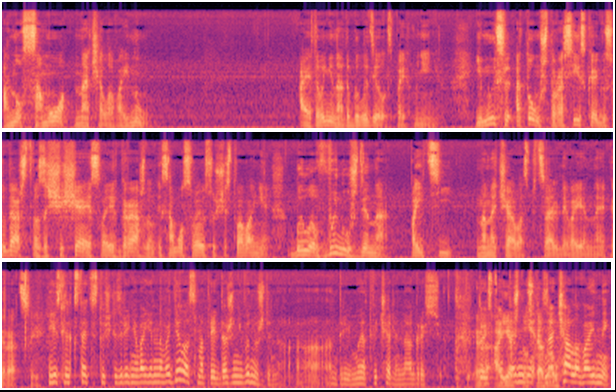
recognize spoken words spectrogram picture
оно само начало войну. А этого не надо было делать, по их мнению. И мысль о том, что российское государство, защищая своих граждан и само свое существование, было вынуждено пойти на начало специальной военной операции. Если, кстати, с точки зрения военного дела смотреть, даже не вынужденно, а, Андрей, мы отвечали на агрессию. Так, То есть а это я не сказал? начало войны,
